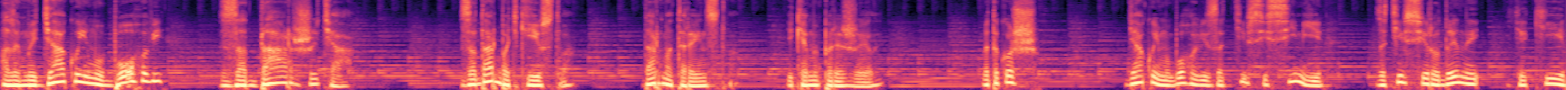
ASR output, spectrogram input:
але ми дякуємо Богові за дар життя, за дар батьківства, дар материнства, яке ми пережили. Ми також дякуємо Богові за ті всі сім'ї, за ті всі родини, які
